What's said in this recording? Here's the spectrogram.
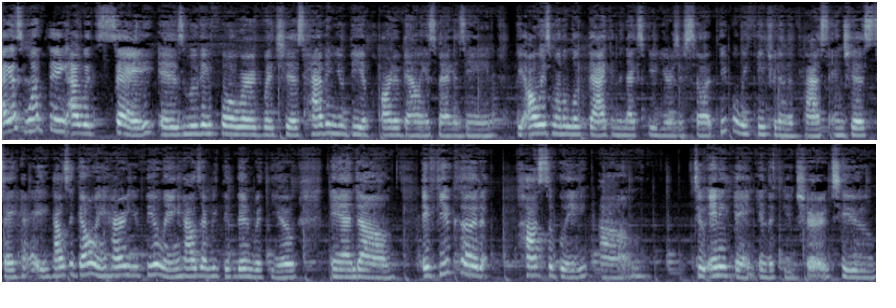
I guess one thing I would say is moving forward, which is having you be a part of Valiance Magazine. We always want to look back in the next few years or so people we featured in the past and just say, hey, how's it going? How are you feeling? How's everything been with you? And um, if you could possibly um, do anything in the future to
